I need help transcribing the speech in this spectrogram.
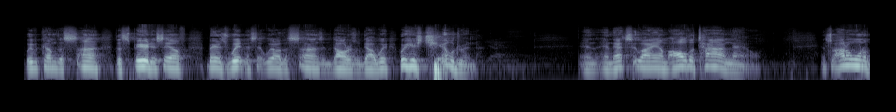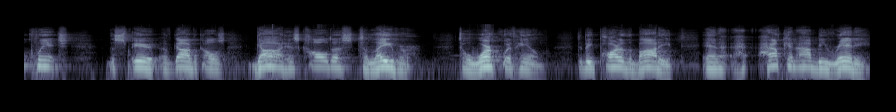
We become the Son. The Spirit itself bears witness that we are the sons and daughters of God. We're, we're His children. And, and that's who I am all the time now. And so I don't want to quench the Spirit of God because God has called us to labor, to work with Him to be part of the body. And how can I be ready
